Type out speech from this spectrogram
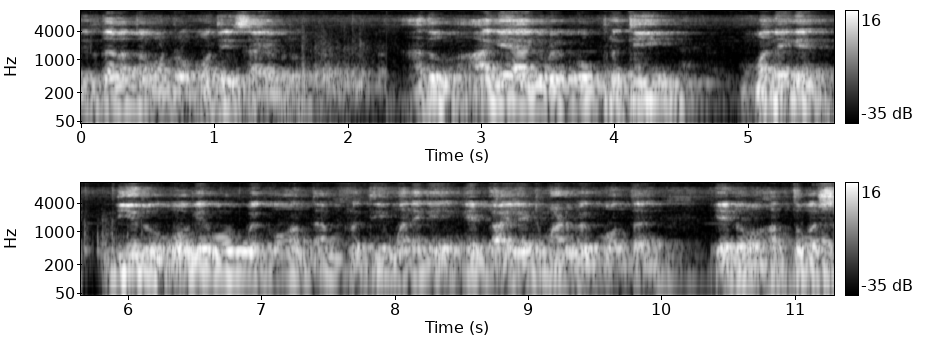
ನಿರ್ಧಾರ ತಗೊಂಡ್ರು ಮೋದಿ ಸಾಹೇಬರು. ಅದು ಹಾಗೇ ಆಗಬೇಕು, ಪ್ರತಿ ಮನೆಗೆ ನೀರು ಹೋಗೇ ಹೋಗ್ಬೇಕು ಅಂತ ಪ್ರತಿ ಮನೆಗೆ ಹೆಂಗೆ ಟಾಯ್ಲೆಟ್ ಮಾಡಬೇಕು ಅಂತ ಏನು ಹತ್ತು ವರ್ಷ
